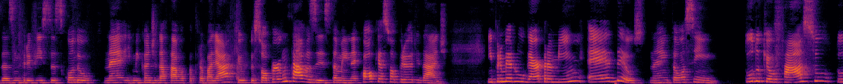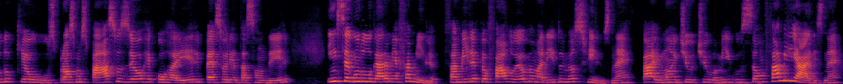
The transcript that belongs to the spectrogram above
das entrevistas, quando eu né, me candidatava para trabalhar, que o pessoal perguntava às vezes também, né? Qual que é a sua prioridade? Em primeiro lugar, pra mim, é Deus, né? Então, assim, tudo que eu faço, tudo que eu. Os próximos passos, eu recorro a Ele, peço a orientação dele. E em segundo lugar, a minha família. Família que eu falo, eu, meu marido e meus filhos, né? Pai, mãe, tio, tio, amigos, são familiares, né?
